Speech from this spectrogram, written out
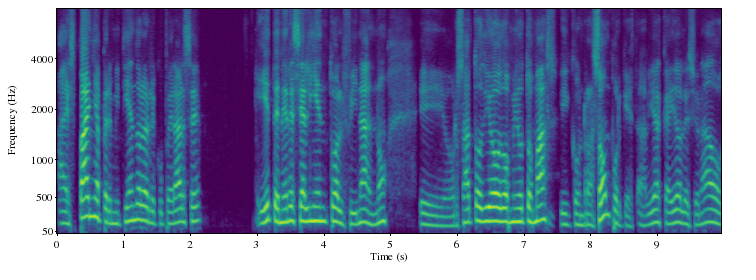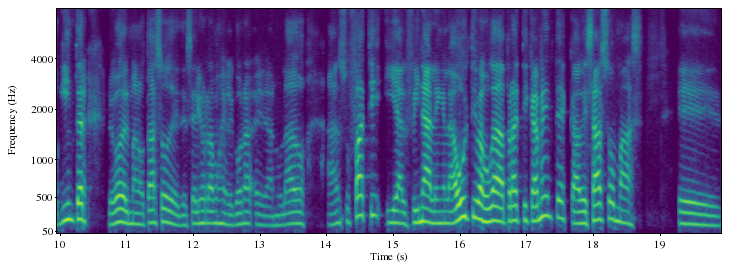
a España, permitiéndole recuperarse y tener ese aliento al final, ¿no? Eh, Orsato dio dos minutos más y con razón, porque había caído lesionado Ginter luego del manotazo de, de Sergio Ramos en el gol eh, anulado a Ansu Fati y al final, en la última jugada prácticamente, cabezazo más eh,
